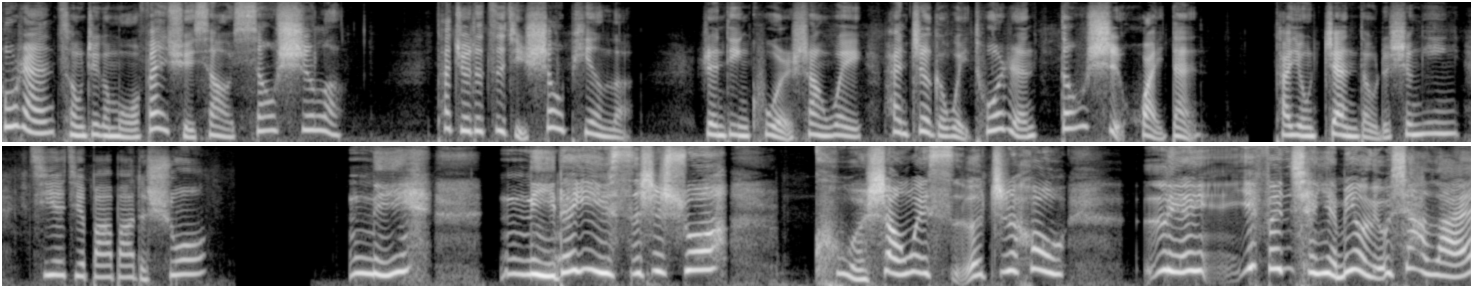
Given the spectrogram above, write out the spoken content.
突然从这个模范学校消失了，他觉得自己受骗了，认定库尔上尉和这个委托人都是坏蛋。他用颤抖的声音结结巴巴地说：“你，你的意思是说，库尔上尉死了之后，连一分钱也没有留下来？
